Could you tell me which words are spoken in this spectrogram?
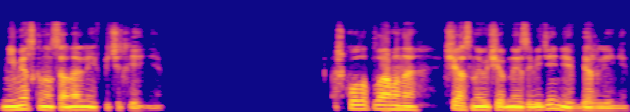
немецко-национальные впечатления. Школа Пламана — частное учебное заведение в Берлине,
